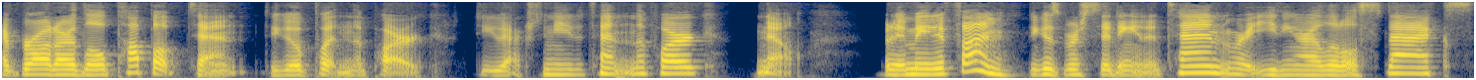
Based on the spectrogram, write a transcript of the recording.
I brought our little pop up tent to go put in the park. Do you actually need a tent in the park? No. But it made it fun because we're sitting in a tent, we're eating our little snacks,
